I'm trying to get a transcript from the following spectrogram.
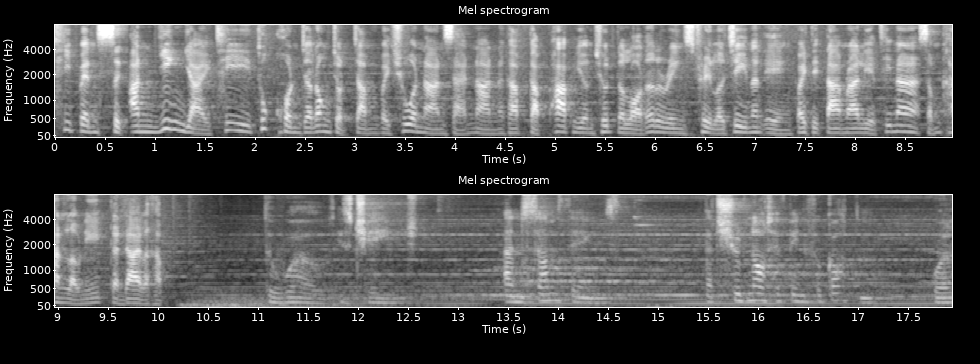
ที่เป็นศึกอันยิ่งใหญ่ที่ทุกคนจะต้องจดจำไปชั่วนานแสนนานนะครับ กับภาพยนตร์ชุด The Lord of the Rings Trilogy นั่นเอง ไปติดตามรายละเอียดที่น่าสำคัญเหล่านี้กันได้แล้วครับ The world is changed, and some things that should not have been forgotten were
